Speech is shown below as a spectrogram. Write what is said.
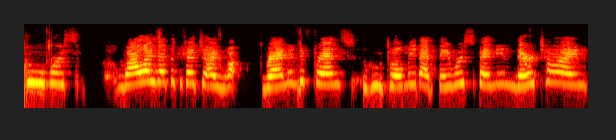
who were, while I was at the convention, I wa- ran into friends who told me that they were spending their time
